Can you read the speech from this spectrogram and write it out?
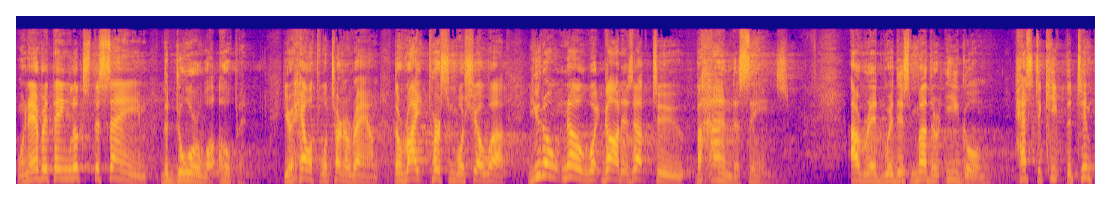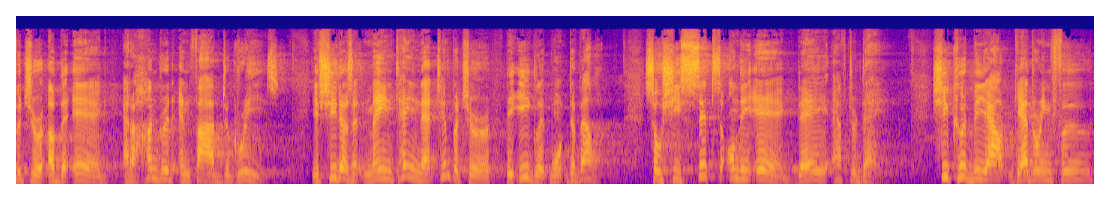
when everything looks the same, the door will open. Your health will turn around. The right person will show up. You don't know what God is up to behind the scenes. I read where this mother eagle has to keep the temperature of the egg at 105 degrees. If she doesn't maintain that temperature, the eaglet won't develop. So she sits on the egg day after day She could be out gathering food,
